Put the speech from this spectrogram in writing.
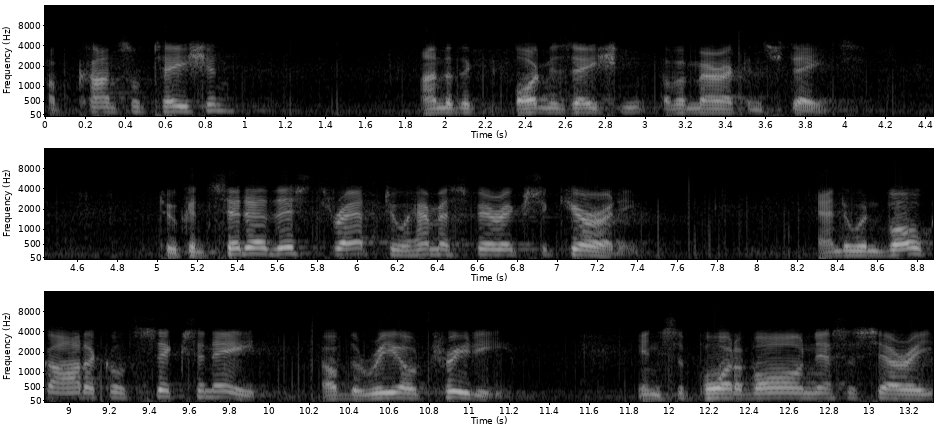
of Consultation under the Organization of American States to consider this threat to hemispheric security and to invoke Articles 6 and 8 of the Rio Treaty in support of all necessary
